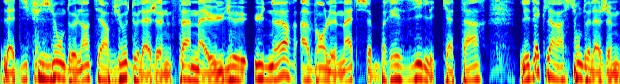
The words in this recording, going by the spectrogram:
La diffusion de l'interview de la jeune femme a eu lieu une heure avant le match Brésil-Qatar. Les déclarations de la jeune,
